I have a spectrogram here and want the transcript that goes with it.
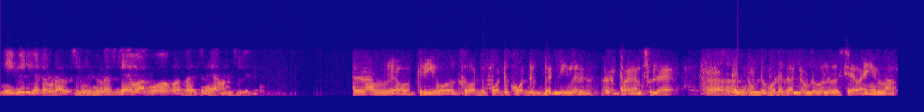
நீ வீடு கட்டக்கூடாதுன்னு சொல்லிடுங்க ஸ்டே வாங்குவோம் அப்புறம் பிரச்சனை ஆகும்னு சொல்லிடுங்க எல்லாம் பெரிய போட்டு கோர்ட்டுக்கு பெண்டிங்ல இருக்கு சொல்லி ஆ. கண்டம்ட்டு போட்டு கண்டம்ட்டு கொண்டு போய் ஸ்டே வாங்கிடலாம்.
